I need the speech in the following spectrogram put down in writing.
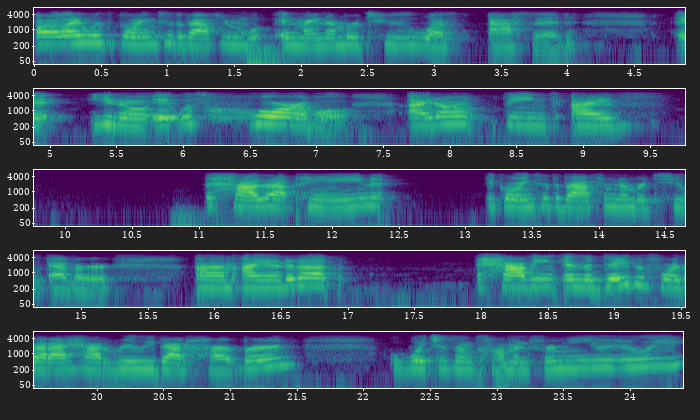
all I was going to the bathroom in my number two was acid. It, you know, it was horrible. I don't think I've had that pain going to the bathroom number two ever. Um, I ended up having, and the day before that, I had really bad heartburn, which is uncommon for me usually.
